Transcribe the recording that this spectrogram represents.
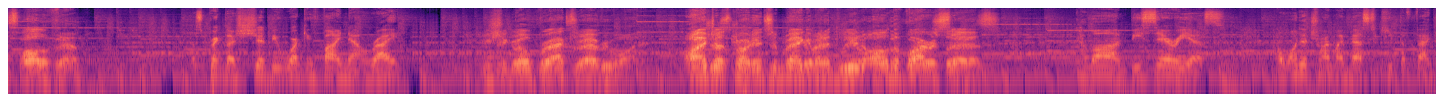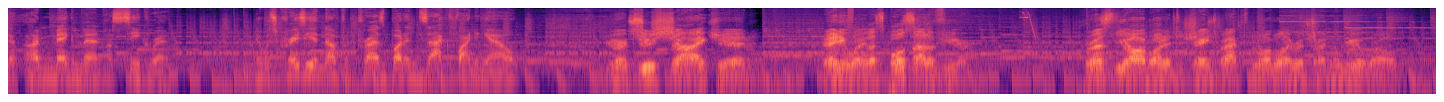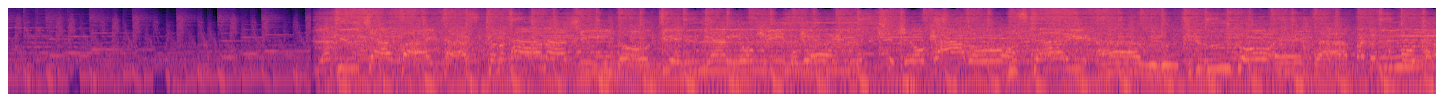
That's all of them. The sprinkler should be working fine now, right? You should go brag to everyone. I just turned into Mega Man and deleted all the viruses. Come on, be serious. I want to try my best to keep the fact that I'm Mega Man a secret. It was crazy enough with Prez Bud and Zack finding out. You're too shy, kid. Anyway, let's pulse out of here. Press the R button to change back to normal and return to the real world. うごえたバトル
